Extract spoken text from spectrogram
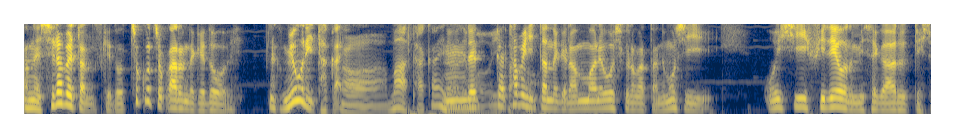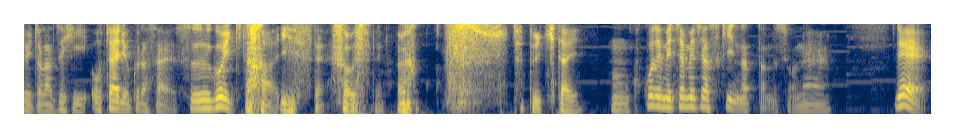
あのね調べたんですけどちょこちょこあるんだけどなんか妙に高い。ああ、まあ高いうん、で食べに行ったんだけどあんまり美味しくなかったんでもし美味しいフィレオの店があるって人いたらぜひお便りをください。すごい行きた。い、ああ、いいですね。そうですね。うん。ちょっと行きたい。うん、ここでめちゃめちゃ好きになったんですよね。で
